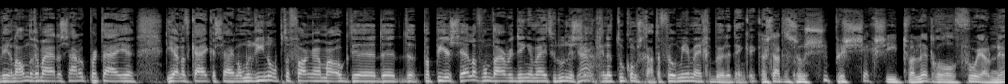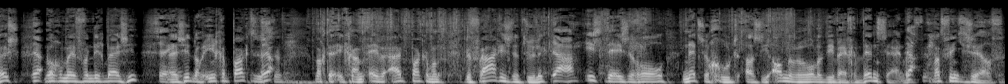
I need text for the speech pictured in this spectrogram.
weer een andere. Maar er zijn ook partijen die aan het kijken zijn om urine op te vangen. Maar ook de, de, de papier zelf om daar weer dingen mee te doen. Dus ja. zeker in de toekomst gaat er veel meer mee gebeuren, denk ik. Er staat er zo'n super sexy toiletrol voor jouw neus. Ja. Mogen we hem even van dichtbij zien? Zeker. Hij zit nog ingepakt. Dus ja. dat, wacht, ik ga hem even uitpakken. Want de vraag is natuurlijk: ja. is deze rol net zo goed als die andere rollen die wij gewend zijn. Wat, wat vind je zelf?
